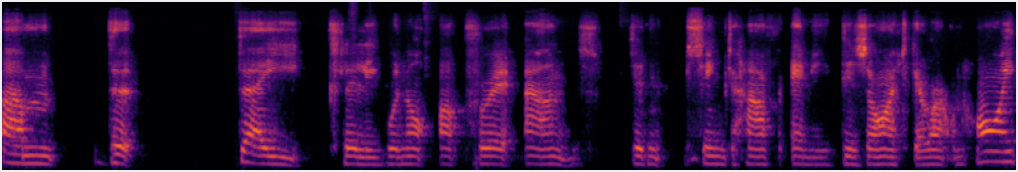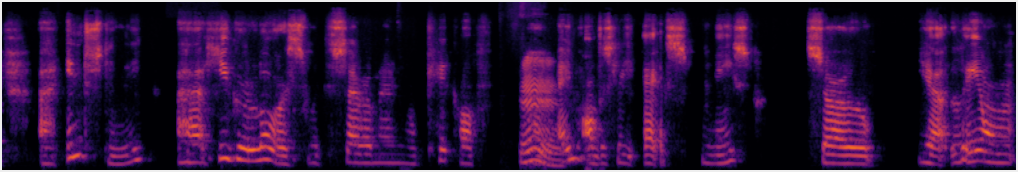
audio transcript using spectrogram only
Um, that they clearly were not up for it and didn't seem to have any desire to go out on high. Uh, interestingly, uh, Hugo Lloris with the ceremonial kickoff mm. game, obviously ex Nice, so, yeah, Lyon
